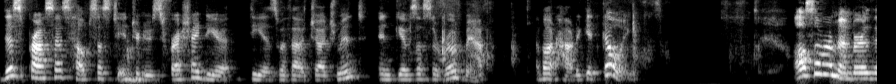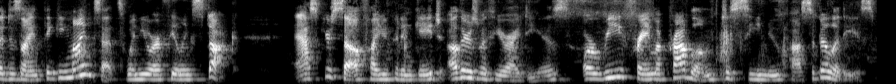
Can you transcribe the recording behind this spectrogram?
This process helps us to introduce fresh idea, ideas without judgment and gives us a roadmap about how to get going. Also remember the design thinking mindsets when you are feeling stuck. Ask yourself how you could engage others with your ideas or reframe a problem to see new possibilities.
